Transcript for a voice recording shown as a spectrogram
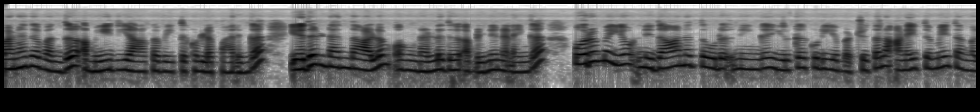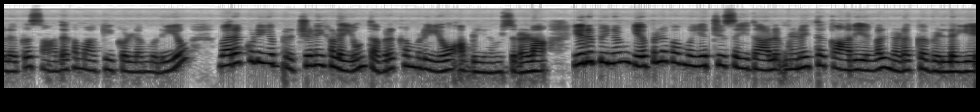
மனதை வந்து அமைதியாக வைத்துக்கொள்ள பாருங்க. எது நடந்தாலும் நல்லது அப்படின்னு நினைங்க. பொறுமையும் நிதானத்தோடு நீங்கள் இருக்கக்கூடிய பட்சத்தில் அனைத்துமே தங்களுக்கு சாதகமாக்கி கொள்ள முடியும். வரக்கூடிய பிரச்சனைகளையும் தவிர்க்க முடியும் அப்படின்னு சொல்லலாம். இருப்பினும் எவ்வளவு முயற்சி செய்தாலும் நினைத்த காரியங்கள் நடக்கவில்லையே.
